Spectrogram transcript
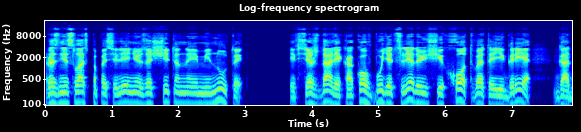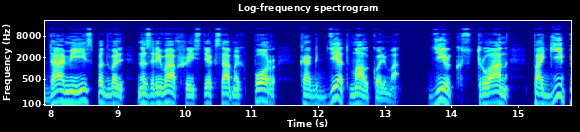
разнеслась по поселению за считанные минуты, и все ждали, каков будет следующий ход в этой игре, годами исподволь назревавший с тех самых пор, как дед Малкольма, Дирк Струан, погиб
